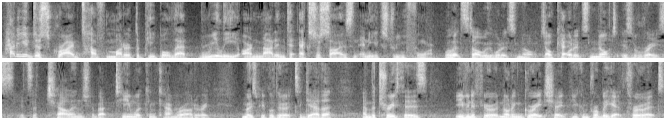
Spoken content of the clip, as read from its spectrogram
How do you describe Tough Mudder to people that really are not into exercise in any extreme form? Well, let's start with what it's not. Okay. What it's not is a race. It's a challenge about teamwork and camaraderie. Most people do it together, and the truth is, even if you're not in great shape, you can probably get through it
